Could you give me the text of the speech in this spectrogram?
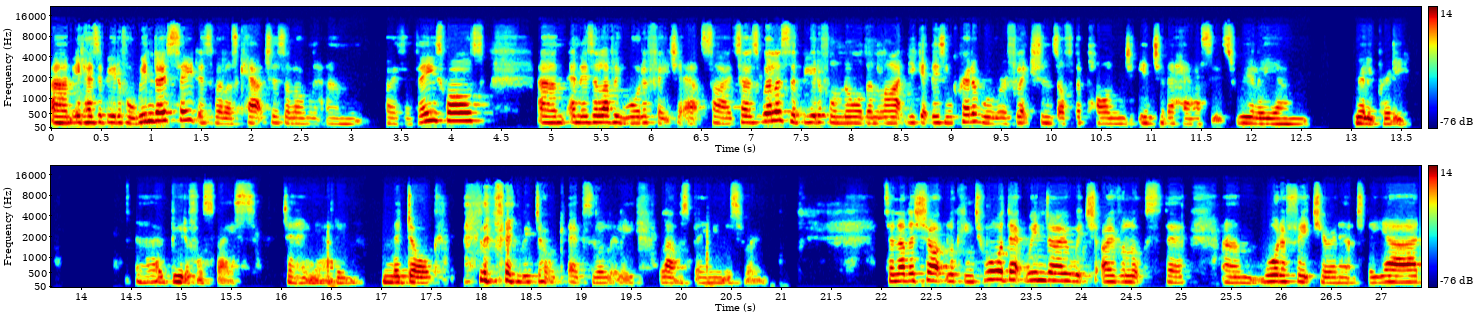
Um, it has a beautiful window seat as well as couches along um, both of these walls. Um, and there's a lovely water feature outside. So as well as the beautiful northern light, you get these incredible reflections off the pond into the house. It's really, um, really pretty. Uh, beautiful space to hang out in. And the dog, the family dog, absolutely loves being in this room. It's another shot looking toward that window, which overlooks the um, water feature and out to the yard.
